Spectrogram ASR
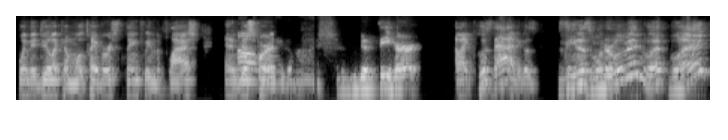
when they do like a multiverse thing in the Flash, and just Oh for my gosh. you just see her, like, who's that? It goes, Xena's Wonder Woman. What? What?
